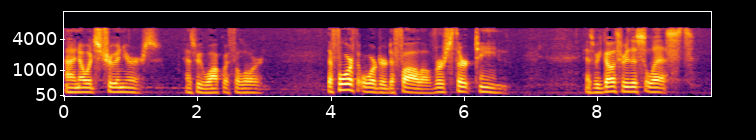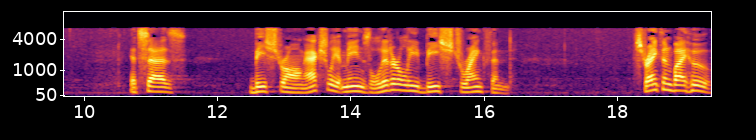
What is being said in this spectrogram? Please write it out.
And I know it's true in yours as we walk with the Lord. The fourth order to follow, verse 13, as we go through this list it says, be strong. Actually, it means literally be strengthened. Strengthened by who?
